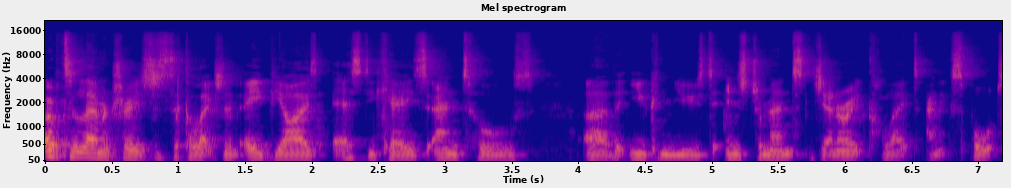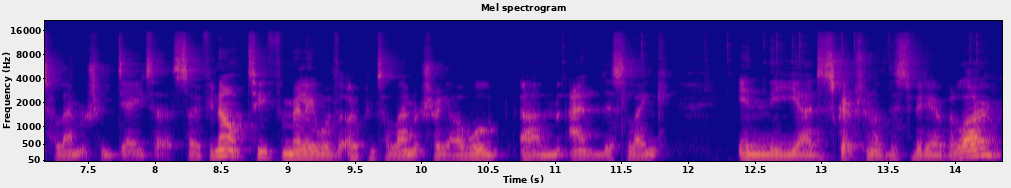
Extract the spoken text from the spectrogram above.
OpenTelemetry is just a collection of APIs, SDKs, and tools uh, that you can use to instrument, generate, collect, and export telemetry data. So, if you're not too familiar with OpenTelemetry, I will um, add this link in the uh, description of this video below.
